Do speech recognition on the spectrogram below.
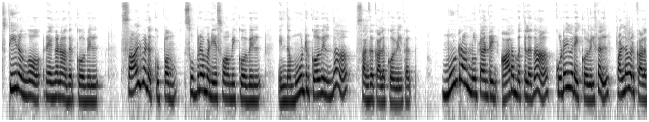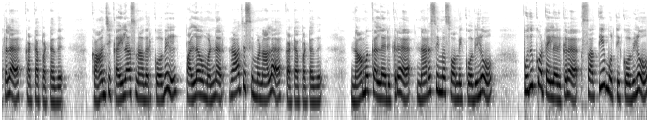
ஸ்ரீரங்கம் ரெங்கநாதர் கோவில் சால்வனக்குப்பம் சுப்பிரமணிய சுவாமி கோவில் இந்த மூன்று கோவில் தான் சங்ககால கோவில்கள். மூன்றாம் நூற்றாண்டின் ஆரம்பத்தில் தான் குடைவரை கோவில்கள் பல்லவர் காலத்தில் கட்டப்பட்டது. காஞ்சி கைலாசநாதர் கோவில் பல்லவ மன்னர் ராஜசிம்மனால் கட்டப்பட்டது. நாமக்கல்ல இருக்கிற நரசிம்ம சுவாமி கோவிலும் புதுக்கோட்டையில் இருக்கிற சத்தியமூர்த்தி கோவிலும்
